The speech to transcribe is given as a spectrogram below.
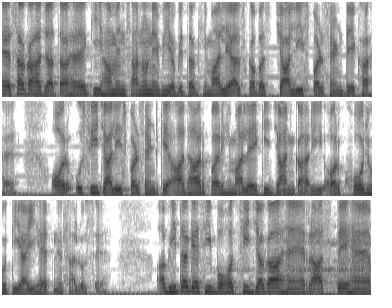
ऐसा कहा जाता है कि हम इंसानों ने भी अभी तक हिमालयाज का बस 40 परसेंट देखा है। और उसी 40 परसेंट के आधार पर हिमालय की जानकारी और खोज होती आई है इतने सालों से। अभी तक ऐसी बहुत सी जगह हैं, रास्ते हैं,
